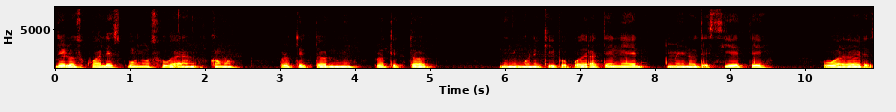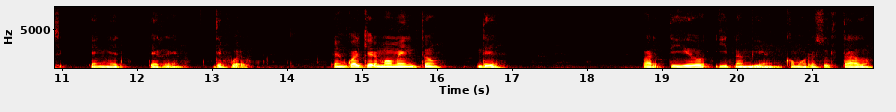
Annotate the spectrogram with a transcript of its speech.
de los cuales unos jugarán como protector ni protector de ningún equipo podrá tener menos de 7 jugadores en el terreno de juego. En cualquier momento de partido y también como resultado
